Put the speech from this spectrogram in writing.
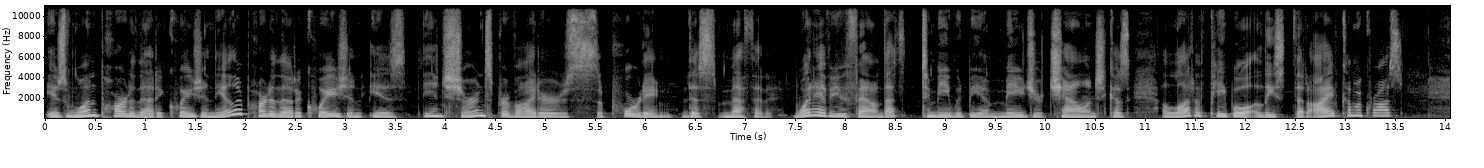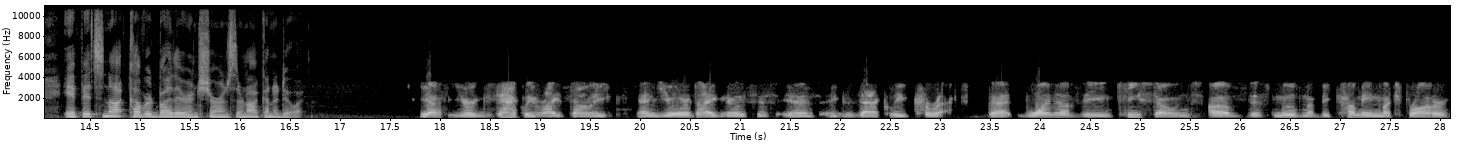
is one part of that equation. The other part of that equation is the insurance providers supporting this method. What have you found? That to me would be a major challenge because a lot of people, at least that I've come across, if it's not covered by their insurance, they're not going to do it. Yes, you're exactly right, Sally, and your diagnosis is exactly correct that one of the keystones of this movement becoming much broader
